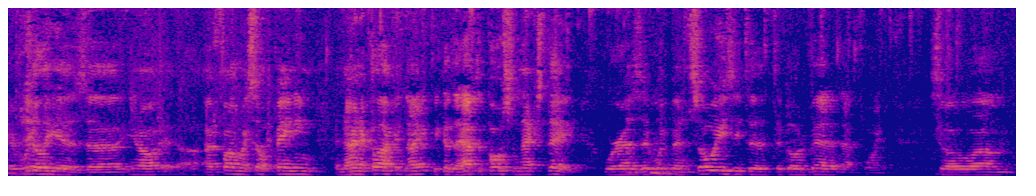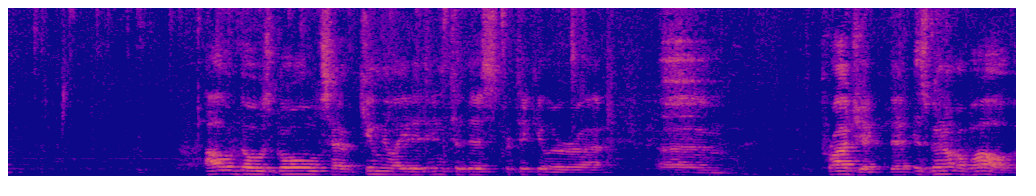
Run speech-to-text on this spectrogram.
It really is. Uh, you know, I found myself painting at nine o'clock at night because I have to post the next day. Whereas it would have been so easy to, to go to bed at that point. So, um, all of those goals have accumulated into this particular, uh, um, project that is gonna evolve.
